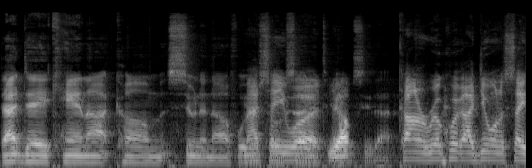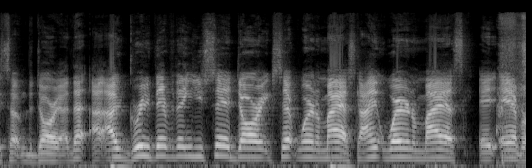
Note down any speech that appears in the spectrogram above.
That day cannot come soon enough. We I are so you excited what. to Yep. see that. Connor, real quick, I do want to say something to Dari. That, I, I agree with everything you said, Dari, except wearing a mask. I ain't wearing a mask ever,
